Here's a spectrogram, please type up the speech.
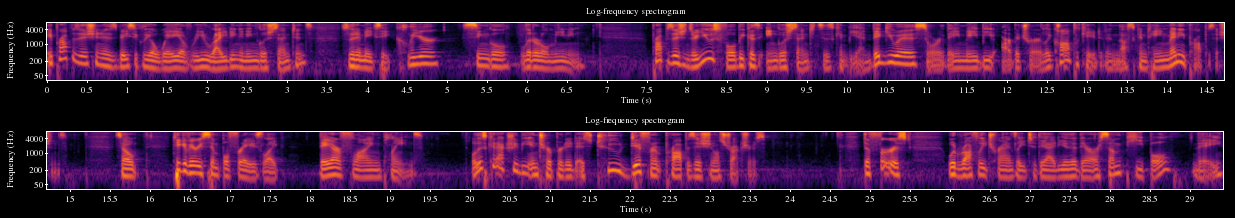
A proposition is basically a way of rewriting an English sentence so that it makes a clear, single, literal meaning. Propositions are useful because English sentences can be ambiguous or they may be arbitrarily complicated and thus contain many propositions. So, take a very simple phrase like, they are flying planes. Well, this could actually be interpreted as two different propositional structures. The first would roughly translate to the idea that there are some people, they,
